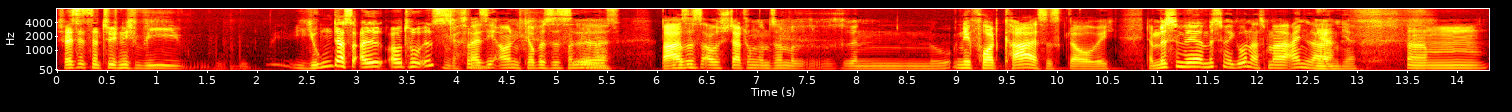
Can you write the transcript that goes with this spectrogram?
Ich weiß jetzt natürlich nicht, wie jung das Auto ist. Das weiß ich auch nicht. Ich glaube, es ist von äh. Basisausstattung und so ein Renault. Nee, Ford K ist es, glaube ich. Da müssen wir, müssen wir Jonas mal einladen hier. Ähm,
